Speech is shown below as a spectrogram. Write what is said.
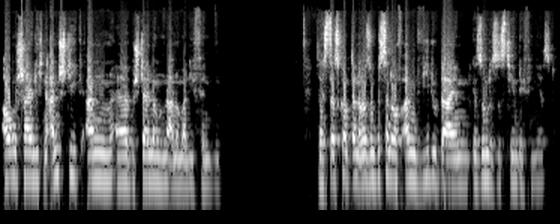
augenscheinlichen Anstieg an äh, Bestellungen eine Anomalie finden. Das heißt, das kommt dann immer so ein bisschen darauf an, wie du dein gesundes System definierst.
